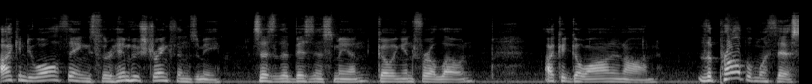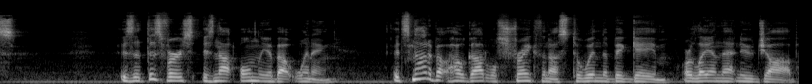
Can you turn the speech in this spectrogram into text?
I can do all things through him who strengthens me, says the businessman going in for a loan. I could go on and on. The problem with this is that this verse is not only about winning. It's not about how God will strengthen us to win the big game or land that new job.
